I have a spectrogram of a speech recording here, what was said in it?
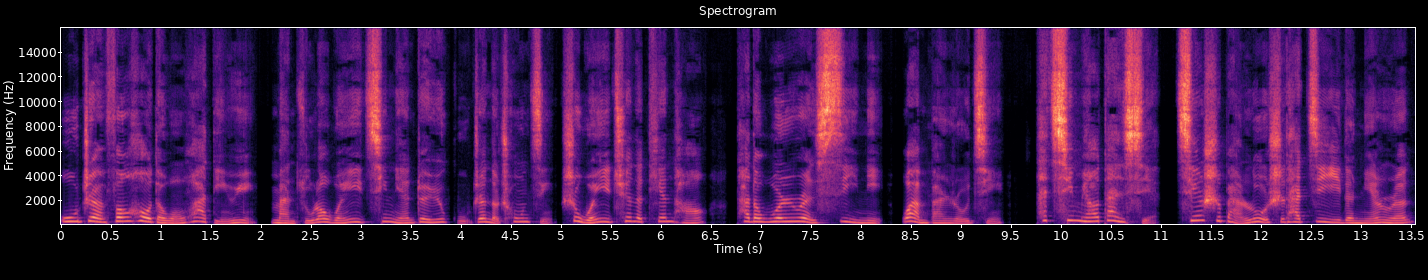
乌镇丰厚的文化底蕴，满足了文艺青年对于古镇的憧憬，是文艺圈的天堂。它的温润细腻，万般柔情；它轻描淡写，青石板路是他记忆的年轮，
